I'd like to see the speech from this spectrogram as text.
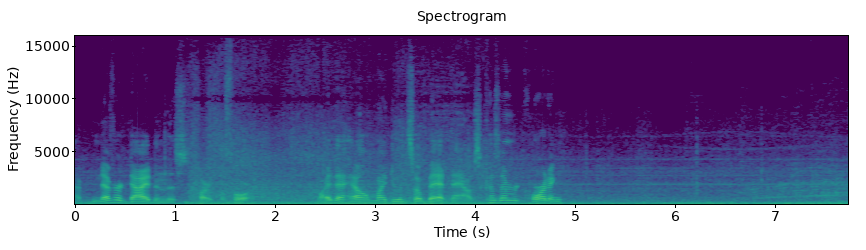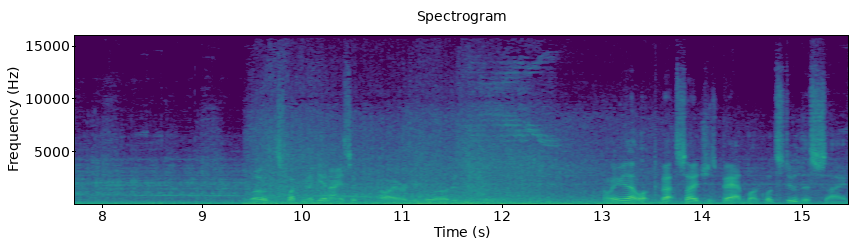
I've never died in this part before. Why the hell am I doing so bad now? It's because I'm recording. Load this weapon again, Isaac. Oh, I already reloaded. Oh, maybe that, that side's just bad luck. Let's do this side.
